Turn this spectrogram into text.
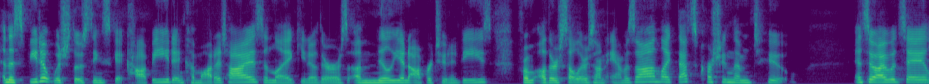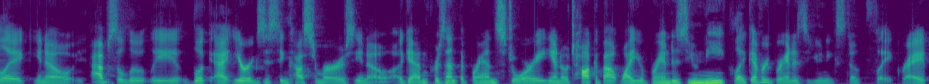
And the speed at which those things get copied and commoditized, and like, you know, there's a million opportunities from other sellers on Amazon, like that's crushing them too. And so I would say, like, you know, absolutely look at your existing customers, you know, again, present the brand story, you know, talk about why your brand is unique. Like every brand is a unique snowflake, right?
